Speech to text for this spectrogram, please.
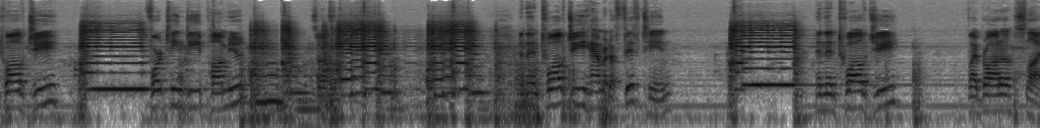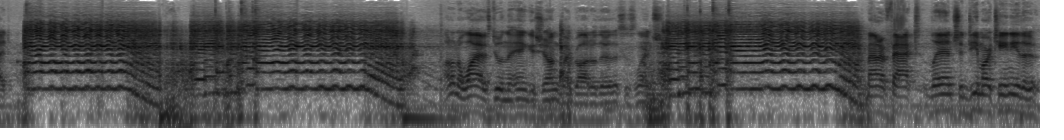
12G, 14D palm mute, so and then 12G hammer to 15, and then 12G vibrato slide. I don't know why I was doing the Angus Young vibrato there. This is Lynch. Matter of fact, Lynch and DeMartini, the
